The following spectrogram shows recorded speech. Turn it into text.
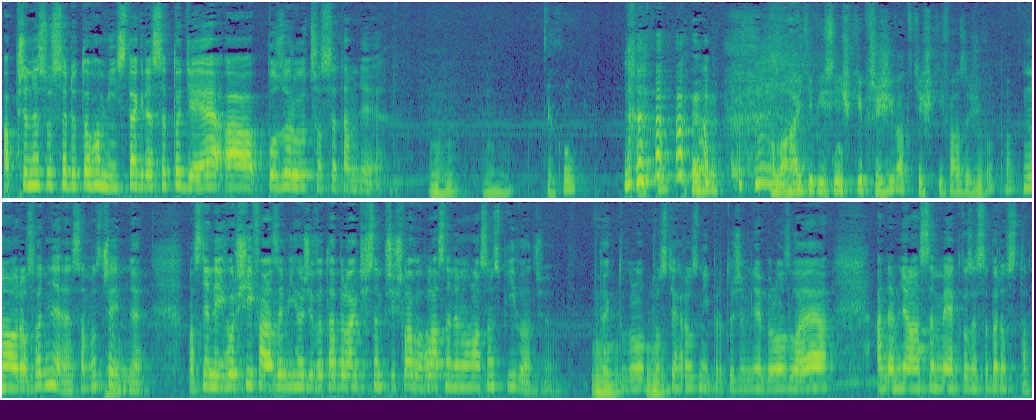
a přenesu se do toho místa, kde se to děje a pozoruju, co se tam děje. Uhum, uhum. Pomáhají ti písničky přežívat těžké fáze života? No rozhodně, samozřejmě. No. Vlastně nejhorší fáze mého života byla, když jsem přišla v ohlas a nemohla jsem zpívat. Že? Uh-huh, tak to bylo uh-huh. prostě hrozný, protože mě bylo zlé a, a neměla jsem jak to ze sebe dostat.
